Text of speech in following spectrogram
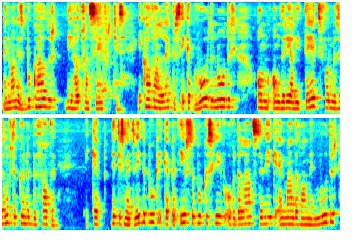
Mijn man is boekhouder, die houdt van cijfertjes. Ik hou van letters. Ik heb woorden nodig om, om de realiteit voor mezelf te kunnen bevatten. Ik heb, dit is mijn tweede boek. Ik heb een eerste boek geschreven over de laatste weken en maanden van mijn moeder.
